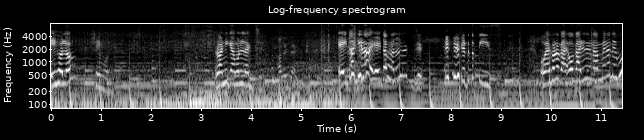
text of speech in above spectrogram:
এই হলো সেই মন্দির। রনি কেমন লাগছে। এইটা কি না এইটা ভালো লাগছে। এটা তো পিস ও এখনও ও গাড়ি থেকে নামবে না দেবু?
